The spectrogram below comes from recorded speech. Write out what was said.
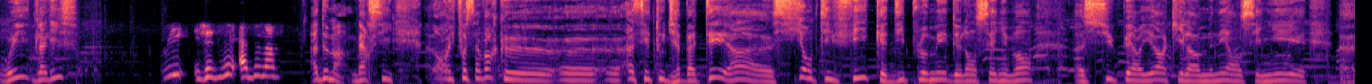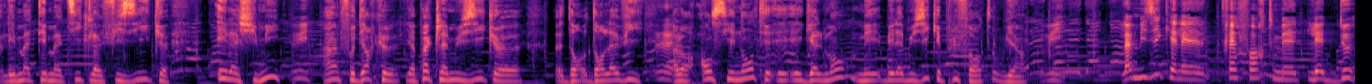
Oui, Gladys? Oui, je dis à demain. À demain, merci. Alors, il faut savoir que euh, euh, Assetou Diabaté, hein, scientifique diplômé de l'enseignement euh, supérieur, qu'il a amené à enseigner euh, les mathématiques, la physique et la chimie. Oui. Il faut dire qu'il n'y a pas que la musique euh, dans, dans la vie. Ouais. Alors, enseignante é- également, mais, mais la musique est plus forte, ou bien? Oui. La musique, elle est très forte, mais les deux,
